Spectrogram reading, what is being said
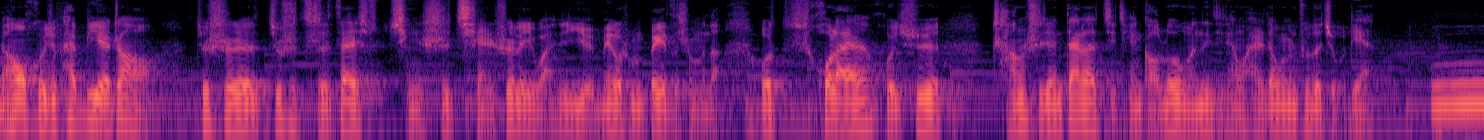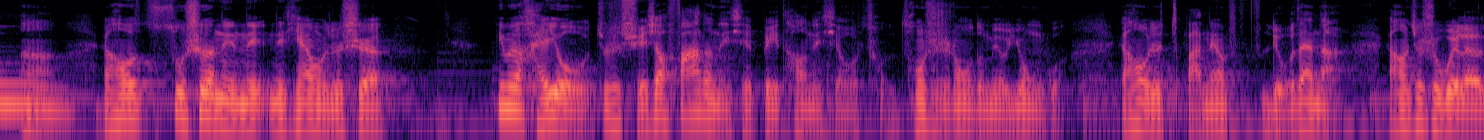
然后我回去拍毕业照，就是就是只在寝室浅睡了一晚，也没有什么被子什么的。我后来回去长时间待了几天搞论文那几天，我还是在外面住的酒店。嗯然后宿舍那那那天我就是，因为还有就是学校发的那些被套那些，我从从始至终我都没有用过，然后我就把那个留在那儿，然后就是为了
